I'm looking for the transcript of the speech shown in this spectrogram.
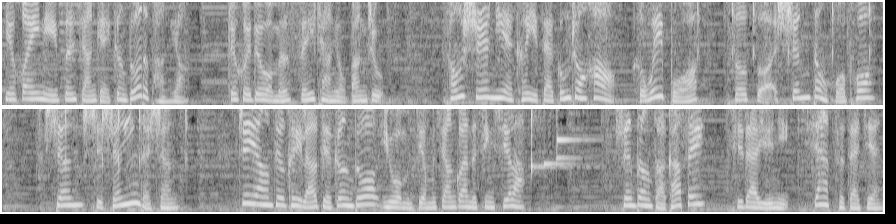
也欢迎你分享给更多的朋友，这会对我们非常有帮助。同时，你也可以在公众号和微博搜索“生动活泼”，“声”是声音的“声”，这样就可以了解更多与我们节目相关的信息啦。生动早咖啡，期待与你下次再见。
